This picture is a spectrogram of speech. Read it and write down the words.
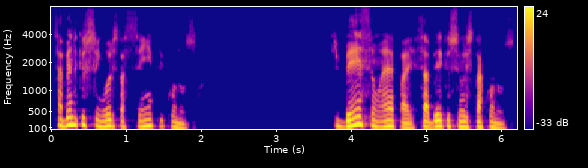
sabendo que o Senhor está sempre conosco. Que bênção é, Pai, saber que o Senhor está conosco.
